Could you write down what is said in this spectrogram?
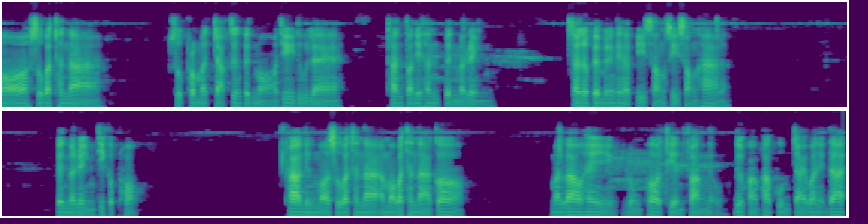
หมอสุวัฒนา สุพรหมจักซึ่งเป็นหมอที่ดูแลท่านตอนที่ท่านเป็นมะเร็งท่านเริ่มเป็นมะเร็งตั้งแต่ปีสองสี่สองห้าแล้ว เป็นมะเร็งที่กระเพาะ คราวหนึ่งหมอสุวัฒนาหมอวัฒนาก็มาเล่าให้หลวงพ่อเทียนฟังเนี่ยด้วยความภาคภูมิใจว่าเนี่ยได้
